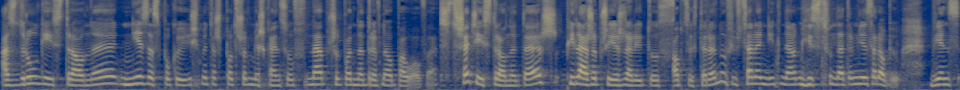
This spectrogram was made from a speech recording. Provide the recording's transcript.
a z drugiej strony nie zaspokoiliśmy też potrzeb mieszkańców, na przykład na drewno opałowe. Z trzeciej strony też pilarze przyjeżdżali tu z obcych terenów i wcale nikt na miejscu na tym nie zarobił. Więc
